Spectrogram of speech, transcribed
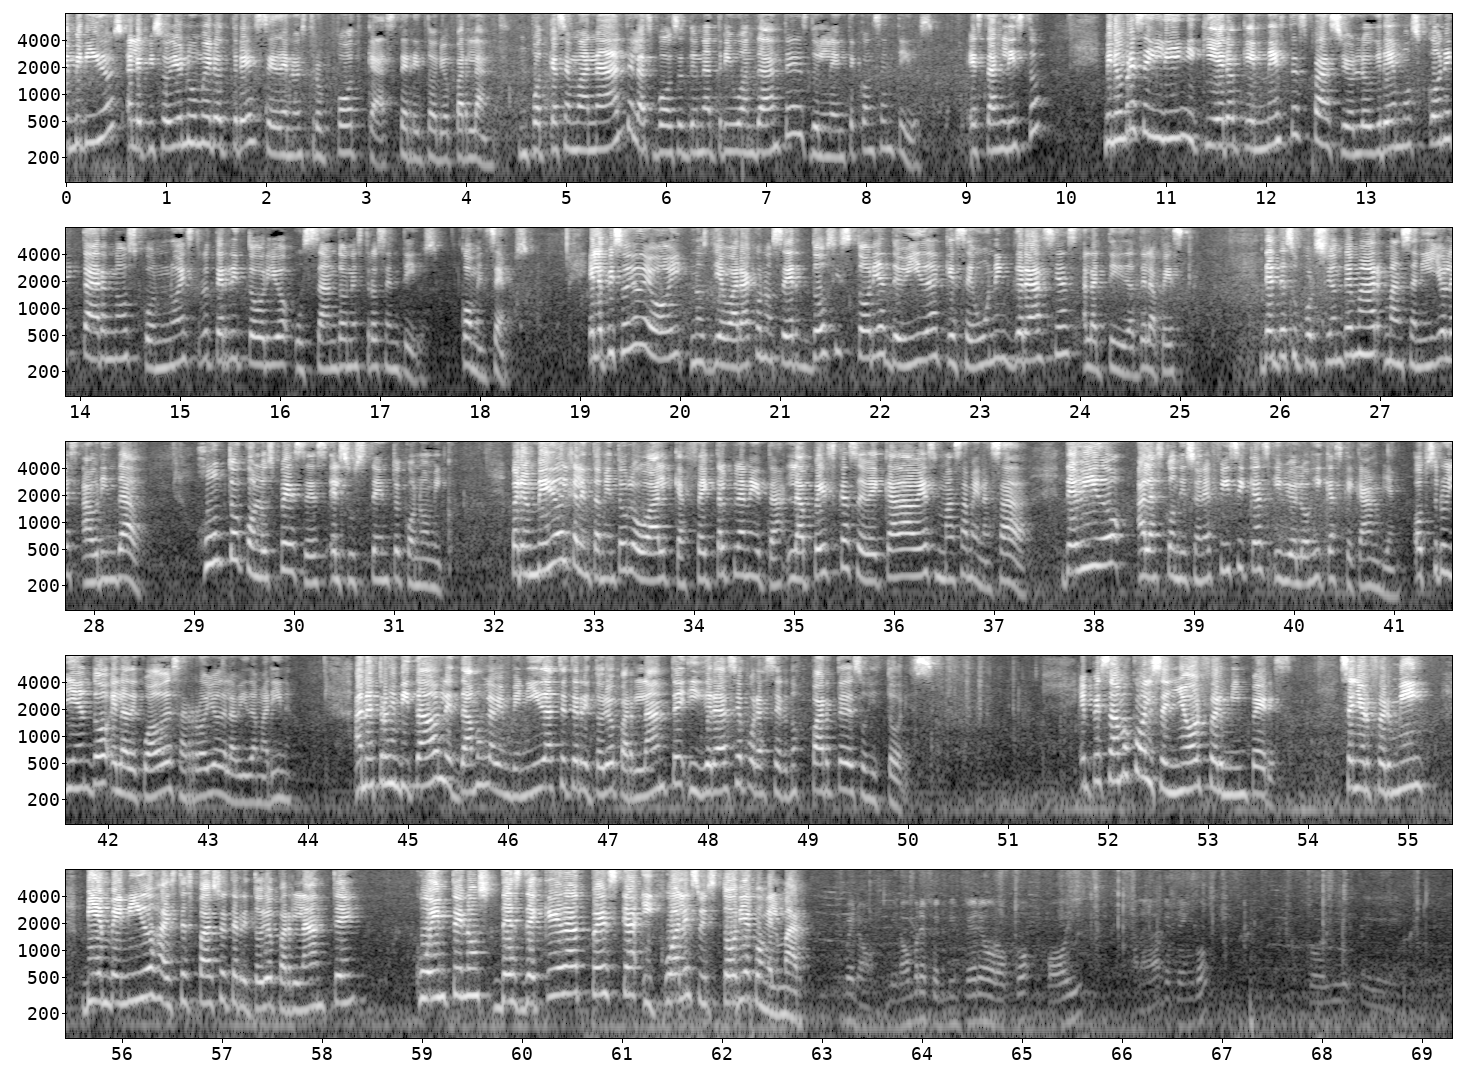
Bienvenidos al episodio número 13 de nuestro podcast Territorio Parlante, un podcast semanal de las voces de una tribu andante desde un con sentidos. ¿Estás listo? Mi nombre es Eileen y quiero que en este espacio logremos conectarnos con nuestro territorio usando nuestros sentidos. Comencemos. El episodio de hoy nos llevará a conocer dos historias de vida que se unen gracias a la actividad de la pesca. Desde su porción de mar, Manzanillo les ha brindado junto con los peces, el sustento económico. Pero en medio del calentamiento global que afecta al planeta, la pesca se ve cada vez más amenazada debido a las condiciones físicas y biológicas que cambian, obstruyendo el adecuado desarrollo de la vida marina. A nuestros invitados les damos la bienvenida a este territorio parlante y gracias por hacernos parte de sus historias. Empezamos con el señor Fermín Pérez. Señor Fermín, bienvenidos a este espacio de territorio parlante. Cuéntenos desde qué edad pesca y cuál es su historia con el mar. Bueno, mi nombre es Fermín Pérez Orozco. Hoy, a la edad que tengo, soy, eh,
